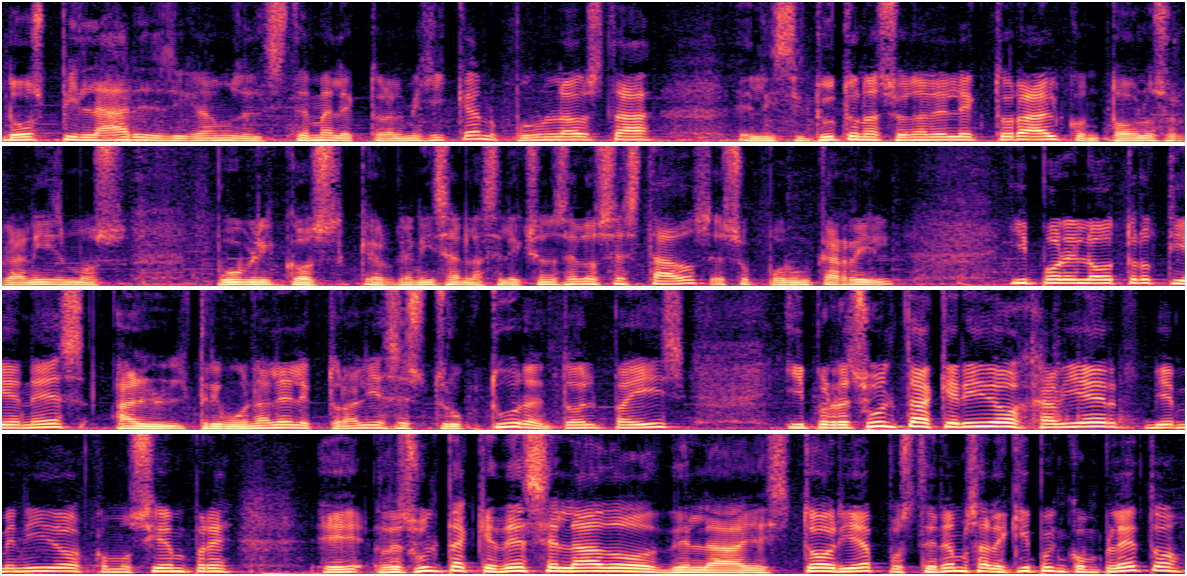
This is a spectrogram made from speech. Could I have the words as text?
dos pilares, digamos, del sistema electoral mexicano. Por un lado está el Instituto Nacional Electoral, con todos los organismos públicos que organizan las elecciones en los estados, eso por un carril y por el otro tienes al Tribunal Electoral y esa estructura en todo el país. Y pues resulta, querido Javier, bienvenido como siempre, eh, resulta que de ese lado de la historia, pues tenemos al equipo incompleto.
